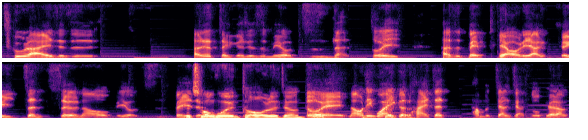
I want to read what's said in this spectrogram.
出来就是，他就整个就是没有智能，所以他是被漂亮可以震慑，然后没有自卑的，冲昏头了这样子。对，然后另外一个他也在，他们这样讲多漂亮，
